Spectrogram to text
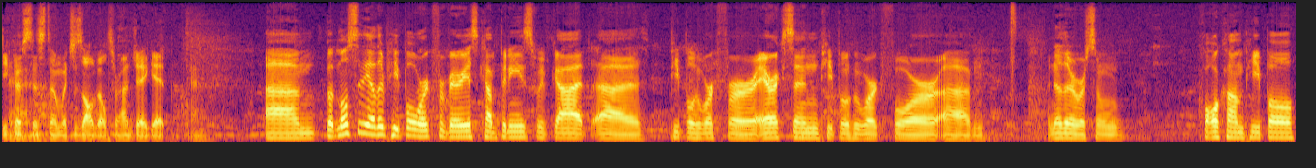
ecosystem, which is all built around JGit. Um, but most of the other people work for various companies. We've got people who work for Ericsson, people who work for. Um, I know there were some Qualcomm people.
